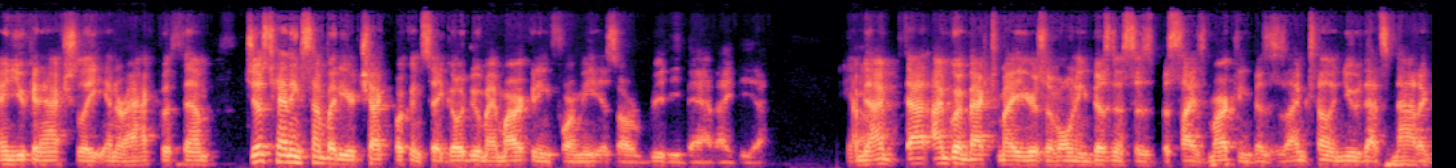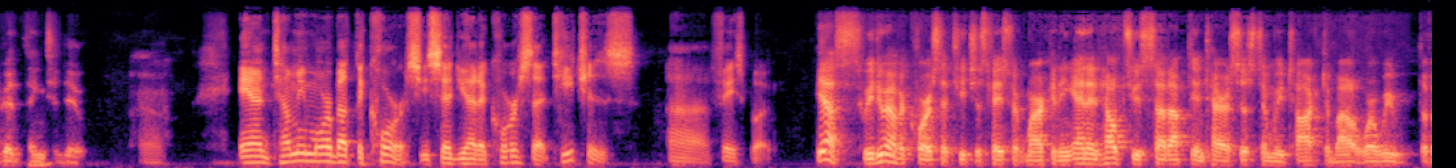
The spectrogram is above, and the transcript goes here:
and you can actually interact with them. Just handing somebody your checkbook and say, go do my marketing for me is a really bad idea. I mean, I'm, that, I'm going back to my years of owning businesses besides marketing businesses. I'm telling you, that's not a good thing to do. and tell me more about the course you said you had a course that teaches uh, facebook Yes, we do have a course that teaches Facebook marketing, and it helps you set up the entire system we talked about, where we the,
